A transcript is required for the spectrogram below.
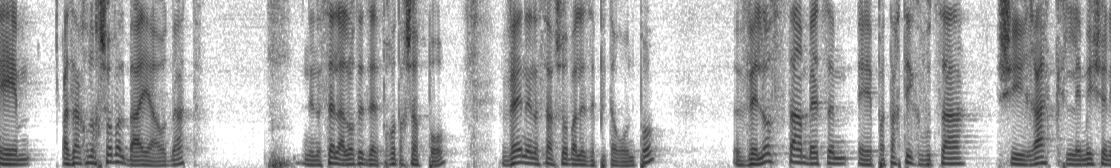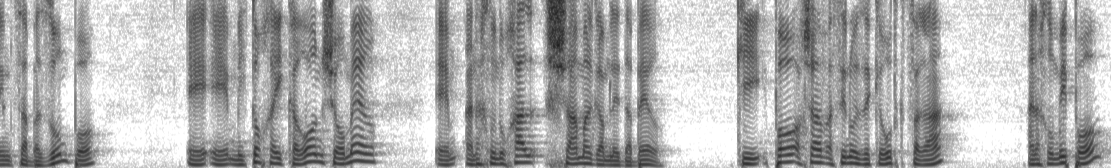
אה, אז אנחנו נחשוב על בעיה עוד מעט, ננסה להעלות את זה לפחות עכשיו פה, וננסה לחשוב על איזה פתרון פה, ולא סתם בעצם אה, פתחתי קבוצה שהיא רק למי שנמצא בזום פה, מתוך העיקרון שאומר, אה, אנחנו נוכל שמה גם לדבר. כי פה עכשיו עשינו איזו היכרות קצרה, אנחנו מפה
